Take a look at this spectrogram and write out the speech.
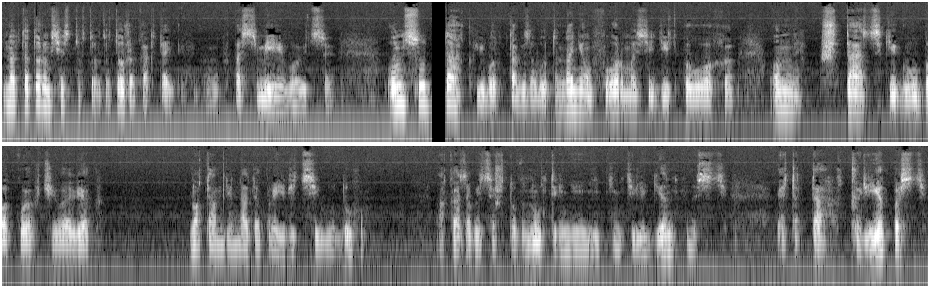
над которым все тоже как-то посмеиваются. Он судак, его так зовут, на нем форма сидит плохо, он штатский глубоко человек. Но там, где надо проявить силу духа, оказывается, что внутренняя интеллигентность – это та крепость,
